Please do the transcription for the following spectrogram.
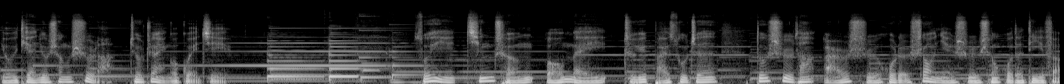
有一天就上市了，就这样一个轨迹。所以，青城、峨眉，至于白素贞，都是她儿时或者少年时生活的地方。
